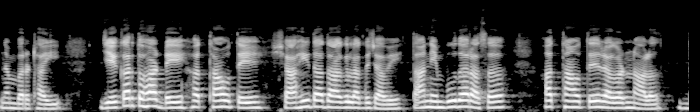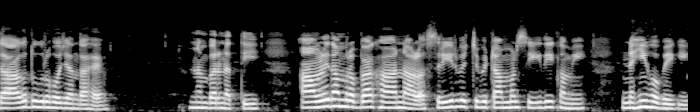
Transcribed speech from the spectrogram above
ਨੰਬਰ 28 ਜੇਕਰ ਤੁਹਾਡੇ ਹੱਥਾਂ ਉੱਤੇ ਸ਼ਾਹੀ ਦਾ ਦਾਗ ਲੱਗ ਜਾਵੇ, ਤਾਂ ਨਿੰਬੂ ਦਾ ਰਸ ਹੱਥਾਂ ਉੱਤੇ ਰਗੜਨ ਨਾਲ ਦਾਗ ਦੂਰ ਹੋ ਜਾਂਦਾ ਹੈ। ਨੰਬਰ 29 ਆਂਵਲੇ ਦਾ ਮੁਰੱਬਾ ਖਾਣ ਨਾਲ ਸਰੀਰ ਵਿੱਚ ਵਿਟਾਮਿਨ ਸੀ ਦੀ ਕਮੀ ਨਹੀਂ ਹੋਵੇਗੀ।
